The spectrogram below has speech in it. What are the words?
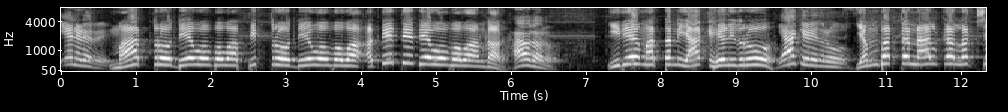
ಏನ್ ಹೇಳ್ಯಾರಿ ಮಾತೃ ದೇವೋಭವ ಪಿತೃ ದೇವೋಭವ ಅತಿಥಿ ದೇವೋಭವ ಅಂದಾರ. ಹೌದೌದು. ಇದೇ ಮಾತನ್ನು ಯಾಕೆ ಹೇಳಿದ್ರು? ಯಾಕೆ ಹೇಳಿದ್ರು? ಎಂಬತ್ತ ನಾಲ್ಕು ಲಕ್ಷ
